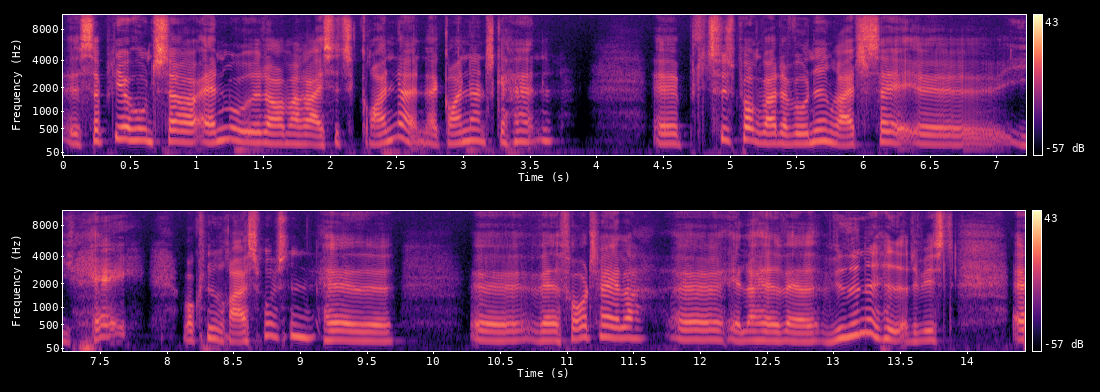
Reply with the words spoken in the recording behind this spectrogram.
øh, så bliver hun så anmodet om at rejse til Grønland, af grønlandske handel. Øh, på et tidspunkt var der vundet en retssag øh, i Haag, hvor Knud Rasmussen havde øh, Øh, været fortaler, øh, eller havde været vidne, hedder det vist. Øh,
